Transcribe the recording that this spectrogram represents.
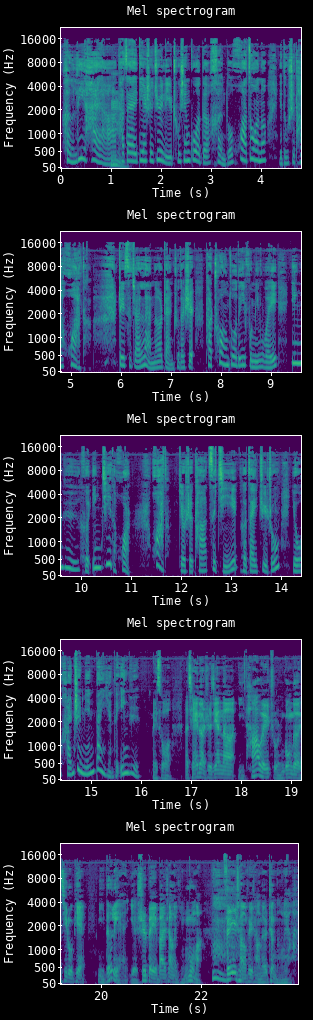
很厉害啊！他在电视剧里出现过的很多画作呢，也都是他画的。这次展览呢，展出的是他创作的一幅名为《音域和阴姬》的画，画的就是他自己和在剧中由韩志民扮演的阴郁。没错，那前一段时间呢，以他为主人公的纪录片《你的脸》也是被搬上了荧幕嘛，非常非常的正能量啊！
